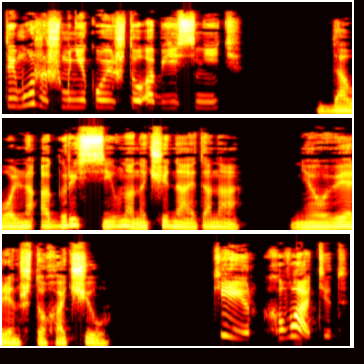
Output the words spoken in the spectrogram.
ты можешь мне кое-что объяснить?» Довольно агрессивно начинает она. Не уверен, что хочу. Кир, хватит.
